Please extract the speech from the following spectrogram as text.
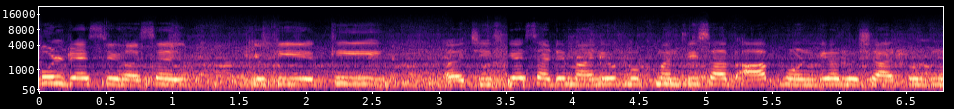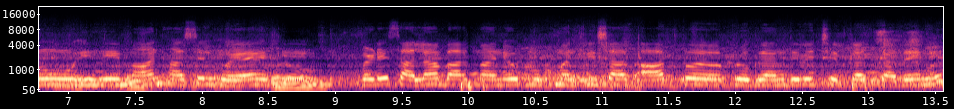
ਫੁੱਲ ਡਰੈਸ ਰਿਹਰਸਲ ਕਿਉਂਕਿ ਇਤਕੀ ਚੀਫ ਗੈਸਟ ਸਾਡੇ ਮਾਨਯੋਗ ਮੁੱਖ ਮੰਤਰੀ ਸਾਹਿਬ ਆਪ ਹੋਣਗੇ ਔਰ ਹੁਸ਼ਿਆਰਪੁਰ ਨੂੰ ਇਹ ਮਾਣ ਹਾਸਿਲ ਹੋਇਆ ਹੈ ਕਿ ਬੜੇ ਸਾਲਾਂ ਬਾਅਦ ਮਾਨਯੋਗ ਮੁੱਖ ਮੰਤਰੀ ਸਾਹਿਬ ਆਪ ਪ੍ਰੋਗਰਾਮ ਦੇ ਵਿੱਚ ਸ਼ਿਰਕਤ ਕਰ ਰਹੇ ਨੇ।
